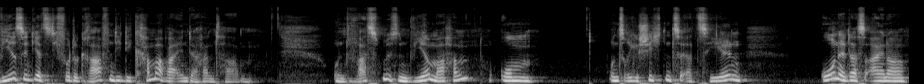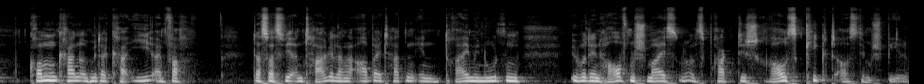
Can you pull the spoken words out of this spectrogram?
Wir sind jetzt die Fotografen, die die Kamera in der Hand haben. Und was müssen wir machen, um unsere Geschichten zu erzählen, ohne dass einer kommen kann und mit der KI einfach das, was wir an tagelanger Arbeit hatten, in drei Minuten über den Haufen schmeißt und uns praktisch rauskickt aus dem Spiel.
